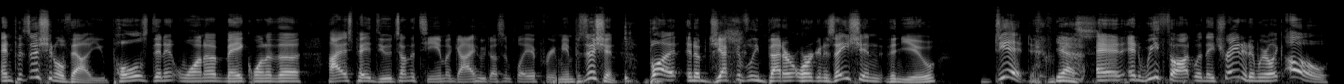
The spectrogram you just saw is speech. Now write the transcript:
and positional value. Poles didn't want to make one of the highest paid dudes on the team a guy who doesn't play a premium position, but an objectively better organization than you did. Yes. and and we thought when they traded him, we were like, oh.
